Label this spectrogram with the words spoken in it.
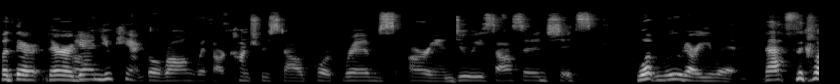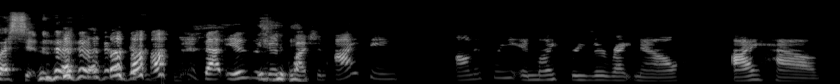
But there, there again, you can't go wrong with our country style pork ribs, our andouille sausage. It's what mood are you in? That's the question. that is a good question. I think honestly, in my freezer right now, I have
